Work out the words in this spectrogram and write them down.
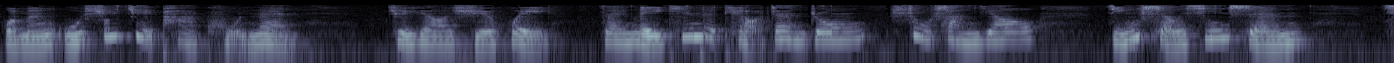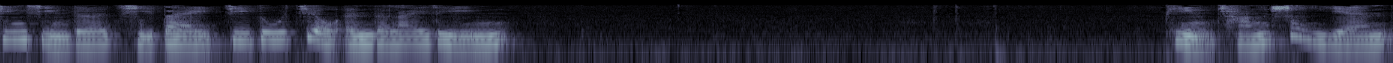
我们无需惧怕苦难，却要学会。在每天的挑战中，束上腰，谨守心神，清醒的期待基督救恩的来临，品尝圣言。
